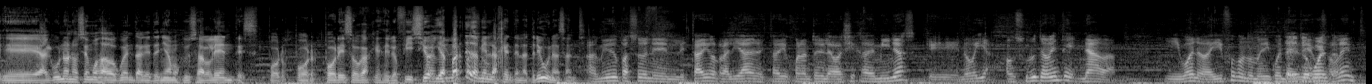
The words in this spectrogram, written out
Eh, algunos nos hemos dado cuenta que teníamos que usar lentes por, por, por esos gajes del oficio. A Y aparte pasó. también la gente en la tribuna, Santi. A mí me pasó en el estadio, en realidad en el estadio Juan Antonio La Valleja de Minas, que no veía absolutamente nada. Y bueno, ahí fue cuando me di cuenta de que tenía que cuenta. usar lentes.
